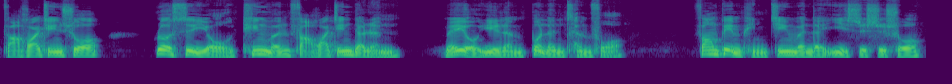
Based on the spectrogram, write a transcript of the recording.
法华经说：若是有听闻法华经的人，没有一人不能成佛。方便品经文的意思是说。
